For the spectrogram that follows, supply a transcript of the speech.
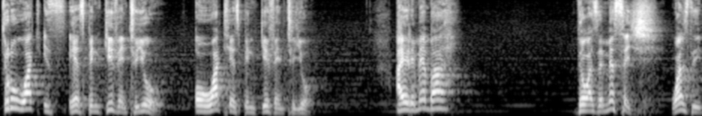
through what is, has been given to you or what has been given to you. I remember there was a message once the,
